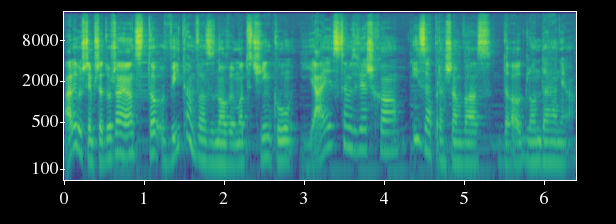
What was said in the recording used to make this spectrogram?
Ale już nie przedłużając, to witam Was w nowym odcinku. Ja jestem Zwierzcho i zapraszam Was do oglądania.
